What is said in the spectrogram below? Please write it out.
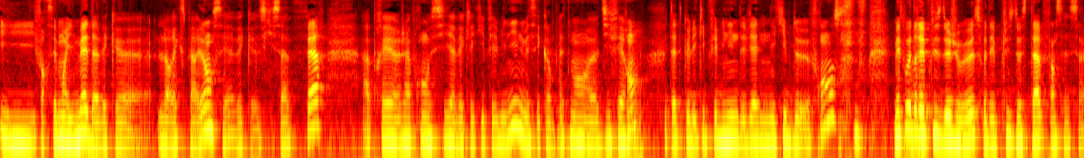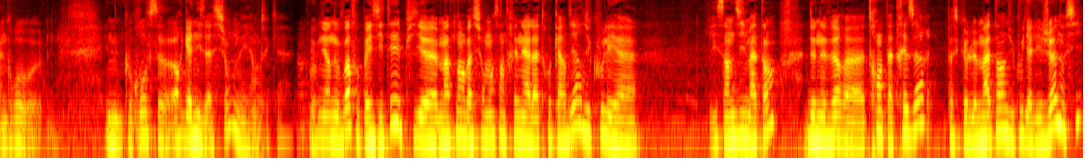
ils, forcément, ils m'aident avec euh, leur expérience et avec euh, ce qu'ils savent faire. Après, euh, j'apprends aussi avec l'équipe féminine, mais c'est complètement différent. Peut-être que l'équipe féminine devienne une équipe de France, mais il faudrait plus de joueuses, il faudrait plus de staff. Enfin, c'est un gros, une grosse organisation, mais en tout cas, il faut venir nous voir, faut pas hésiter. Et puis maintenant, on va sûrement s'entraîner à la Trocardière, du coup, les, les samedis matins, de 9h30 à 13h. Parce que le matin, du coup, il y a les jeunes aussi,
